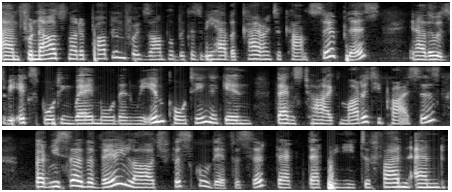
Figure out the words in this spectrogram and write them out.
Um, for now, it's not a problem, for example, because we have a current account surplus. In other words, we're exporting way more than we're importing, again, thanks to high commodity prices. But we still have a very large fiscal deficit that, that we need to fund, and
